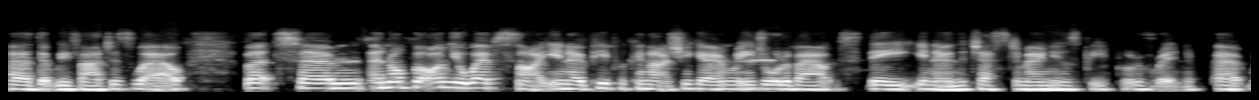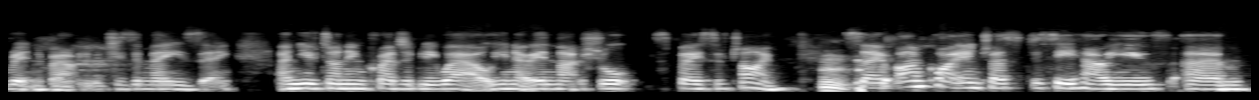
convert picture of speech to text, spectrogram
uh, that we've had as well but um, and on, but on your website you know people can actually go and read all about the you know the testimonials people have written uh, written about you which is amazing and you've done incredibly well you know in that short space of time mm. so i'm quite interested to see how you've um,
